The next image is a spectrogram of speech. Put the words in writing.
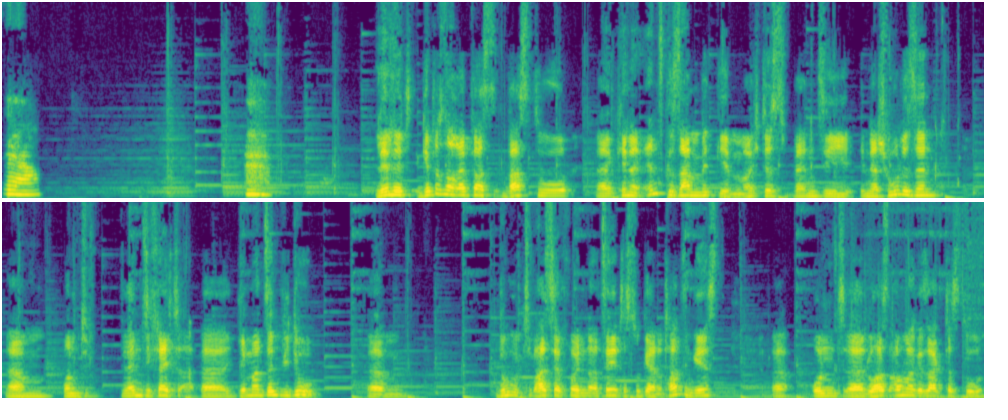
Ja. Lilith, gibt es noch etwas, was du äh, Kindern insgesamt mitgeben möchtest, wenn sie in der Schule sind ähm, und wenn sie vielleicht äh, jemand sind wie du. Ähm, du hast ja vorhin erzählt, dass du gerne tanzen gehst äh, und äh, du hast auch mal gesagt, dass du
